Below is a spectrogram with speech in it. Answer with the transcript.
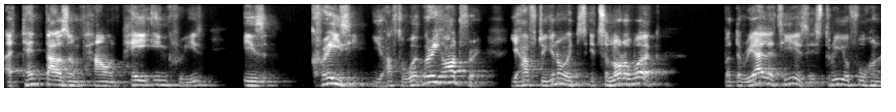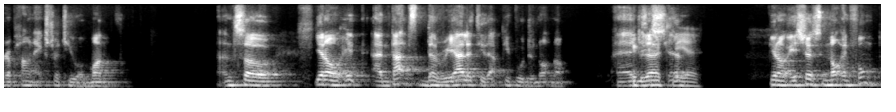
a 10,000 pound pay increase is crazy. You have to work very hard for it. You have to, you know, it's it's a lot of work. But the reality is it's three or four hundred pound extra to you a month. And so, you know, it and that's the reality that people do not know. And exactly. yeah. You know, it's just not informed.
